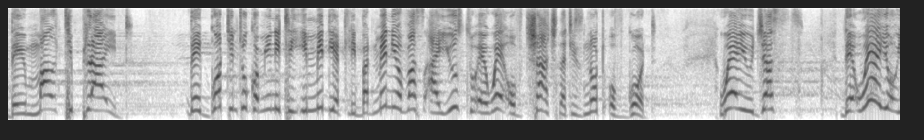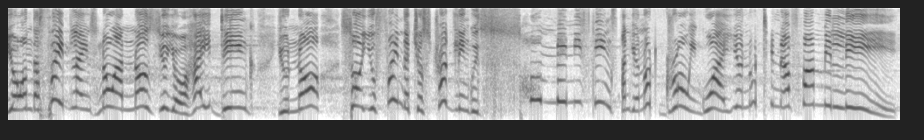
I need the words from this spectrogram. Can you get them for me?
they multiplied. They got into community immediately. But many of us are used to a way of church that is not of God, where you just the, where you're, you're on the sidelines, no one knows you, you're hiding, you know. So you find that you're struggling with so many things and you're not growing. Why? You're not in a family.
